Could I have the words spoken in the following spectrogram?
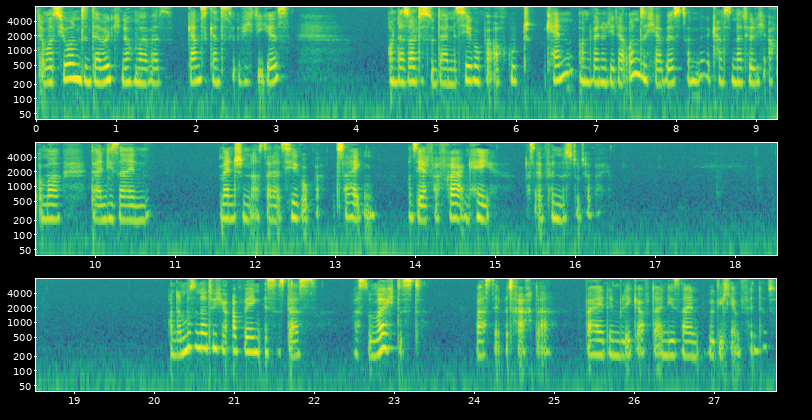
Emotionen sind da wirklich nochmal was ganz, ganz Wichtiges. Und da solltest du deine Zielgruppe auch gut kennen. Und wenn du dir da unsicher bist, dann kannst du natürlich auch immer dein Design Menschen aus deiner Zielgruppe zeigen und sie einfach fragen, hey, was empfindest du dabei? Und dann musst du natürlich auch abwägen, ist es das, was du möchtest, was der Betrachter bei dem Blick auf dein Design wirklich empfindet.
